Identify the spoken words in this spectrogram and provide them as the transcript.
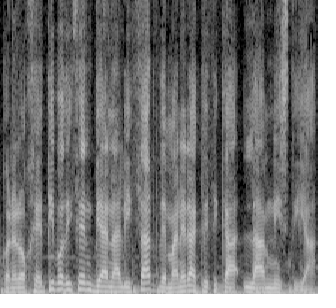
con el objetivo, dicen, de analizar de manera crítica la amnistía.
